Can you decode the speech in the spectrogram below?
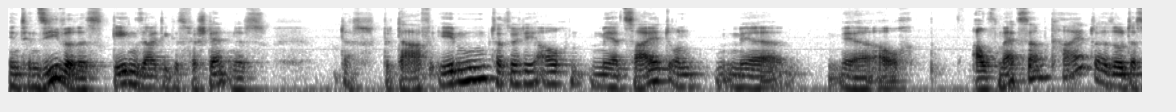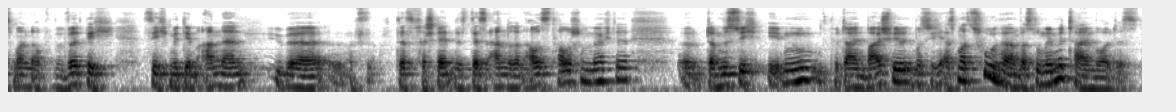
intensiveres gegenseitiges Verständnis, das bedarf eben tatsächlich auch mehr Zeit und mehr, mehr auch Aufmerksamkeit, also dass man auch wirklich sich mit dem anderen über das Verständnis des anderen austauschen möchte. Äh, Da müsste ich eben, für dein Beispiel, muss ich erstmal zuhören, was du mir mitteilen wolltest.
